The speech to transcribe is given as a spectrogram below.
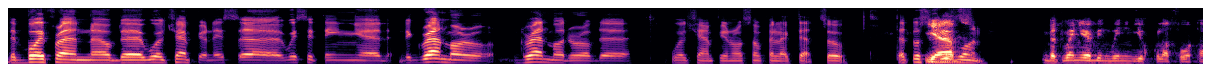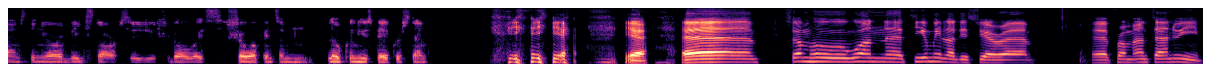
the boyfriend of the world champion is uh, visiting uh, the grandmother grandmother of the world champion or something like that. So that was a Yeah. good one. But when you have been winning Jukola four times, then you're a big star. So you should always show up in some local newspapers then. yeah, yeah. Um, some who won uh, Tiomila this year uh, uh, from NTNUI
